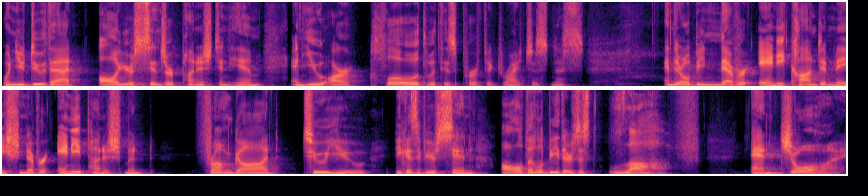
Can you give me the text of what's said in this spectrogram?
When you do that, all your sins are punished in him, and you are clothed with his perfect righteousness. And there will be never any condemnation, never any punishment from God to you because of your sin. All that'll be there is just love and joy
